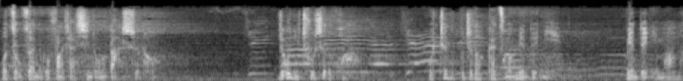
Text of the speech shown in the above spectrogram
我总算能够放下心中的大石头。如果你出事的话，我真的不知道该怎么面对你，面对你妈妈，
